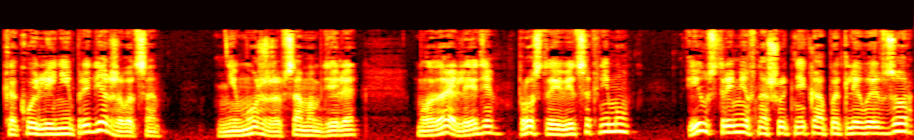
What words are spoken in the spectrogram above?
какой линии придерживаться. Не может же в самом деле молодая леди просто явиться к нему и, устремив на шутника пытливый взор,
